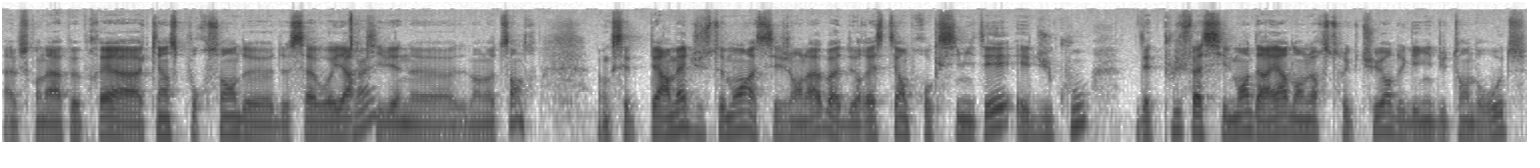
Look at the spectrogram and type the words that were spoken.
parce qu'on a à peu près à 15% de, de Savoyards Ouais. qui viennent euh, dans notre centre. Donc c'est de permettre justement à ces gens-là bah, de rester en proximité et du coup d'être plus facilement derrière dans leur structure, de gagner du temps de route.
